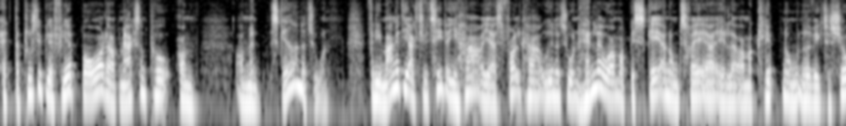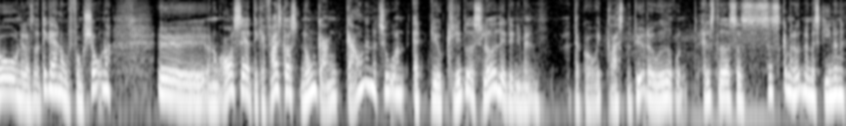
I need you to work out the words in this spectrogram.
at der pludselig bliver flere borgere, der er opmærksom på, om, om man skader naturen. Fordi mange af de aktiviteter, I har og jeres folk har ude i naturen, handler jo om at beskære nogle træer, eller om at klippe nogle, noget vegetation, eller sådan noget. Det kan have nogle funktioner øh, og nogle årsager. Det kan faktisk også nogle gange gavne naturen at blive klippet og slået lidt indimellem. Der går jo ikke græsne dyr derude rundt alle steder, så, så skal man ud med maskinerne.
